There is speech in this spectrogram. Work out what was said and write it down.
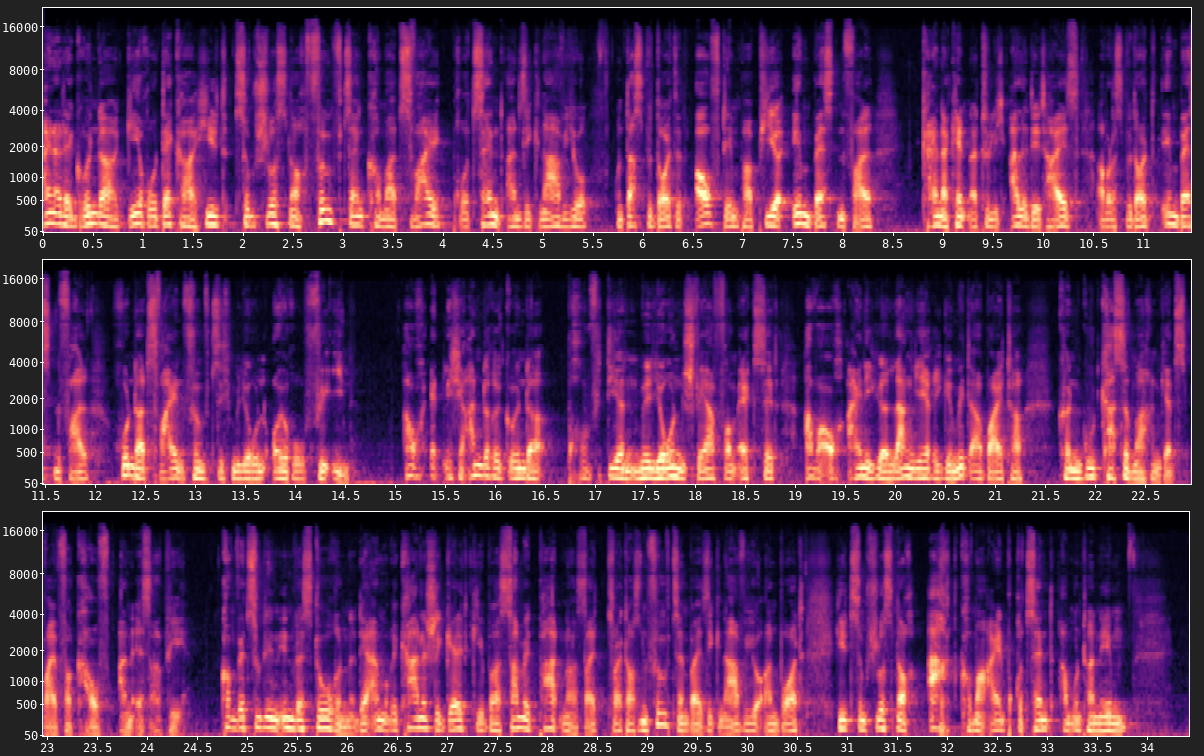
Einer der Gründer, Gero Decker, hielt zum Schluss noch 15,2% an Signavio und das bedeutet auf dem Papier im besten Fall, keiner kennt natürlich alle Details, aber das bedeutet im besten Fall 152 Millionen Euro für ihn. Auch etliche andere Gründer profitieren millionenschwer vom Exit, aber auch einige langjährige Mitarbeiter können gut Kasse machen jetzt beim Verkauf an SAP. Kommen wir zu den Investoren. Der amerikanische Geldgeber Summit Partners, seit 2015 bei Signavio an Bord, hielt zum Schluss noch 8,1% am Unternehmen.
